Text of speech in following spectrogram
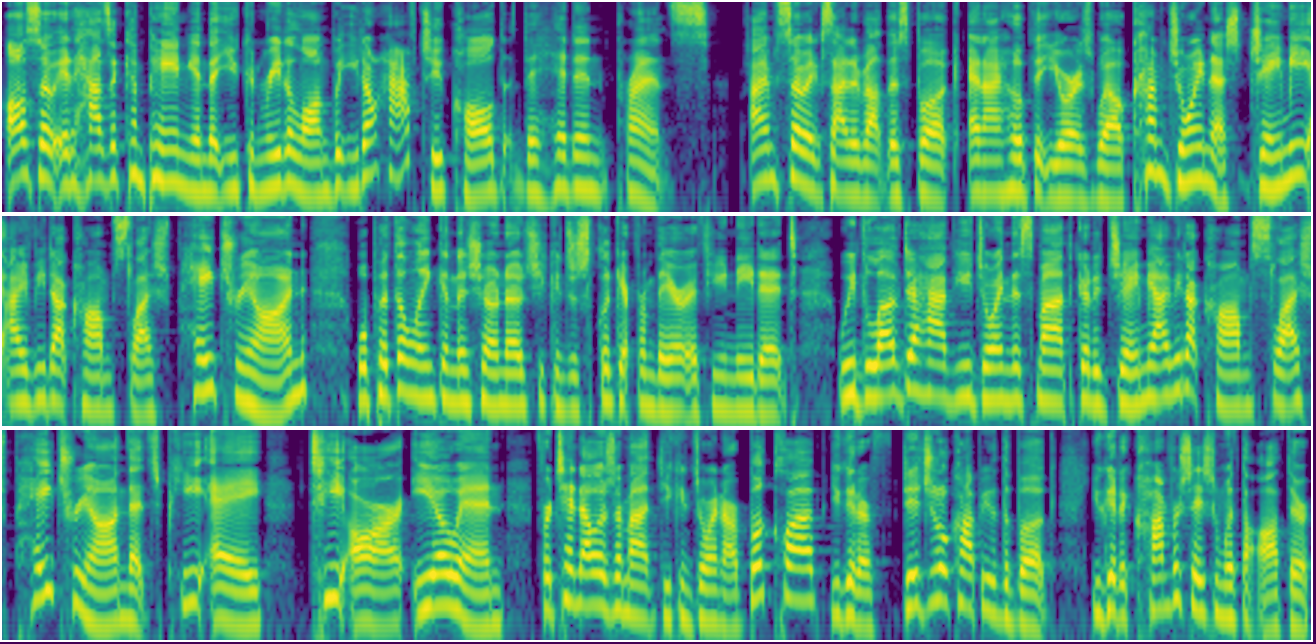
Also, it has a companion that you can read along, but you don't have to, called The Hidden Prince. I'm so excited about this book, and I hope that you're as well. Come join us, jamieivey.com slash Patreon. We'll put the link in the show notes. You can just click it from there if you need it. We'd love to have you join this month. Go to jamieivey.com slash Patreon. That's P-A T R E O N. For $10 a month, you can join our book club. You get a digital copy of the book. You get a conversation with the author,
